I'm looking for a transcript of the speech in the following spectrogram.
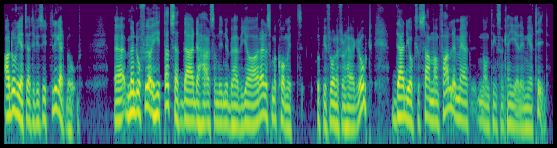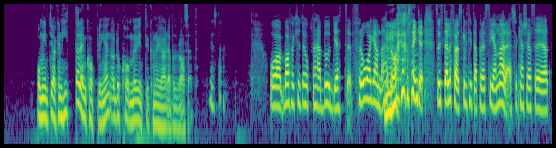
ja då vet jag att det finns ytterligare ett behov. Eh, men då får jag hitta ett sätt där det här som vi nu behöver göra eller som har kommit uppifrån eller från högre ort, där det också sammanfaller med någonting som kan ge dig mer tid. Om inte jag kan hitta den kopplingen, då kommer vi inte kunna göra det på ett bra sätt. Just det. Och bara för att knyta ihop den här budgetfrågan där Mm. då. Jag tänker, så istället för att ska vi titta på det senare så kanske jag säger att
